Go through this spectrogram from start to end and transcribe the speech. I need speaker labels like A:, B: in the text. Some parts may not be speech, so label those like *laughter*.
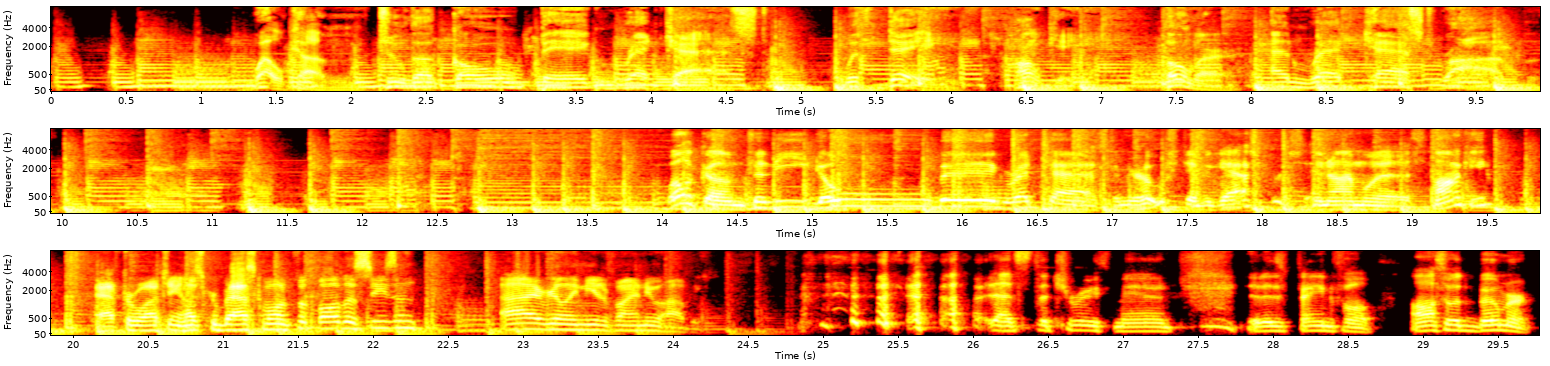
A: Welcome to the Go Big Redcast with Dave, Honke, Boomer, and Redcast Rob.
B: Welcome to the Go Big Redcast. I'm your host, David Gaspers, and I'm with Honke.
C: After watching Husker basketball and football this season, I really need to find a new hobby. *laughs*
B: That's the truth, man. It is painful. Also with Boomer.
